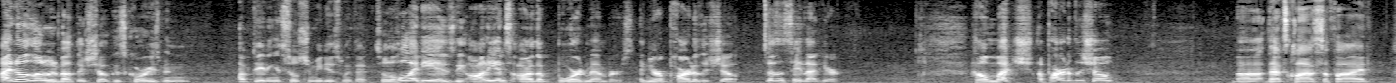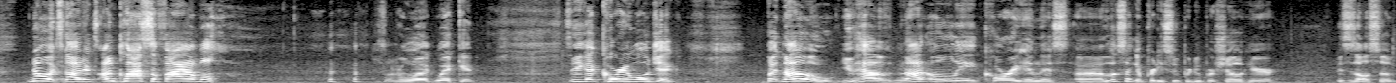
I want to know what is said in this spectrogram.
I know a little bit about this show because Corey's been updating his social medias with it. So the whole idea is the audience are the board members, and you're a part of the show. It doesn't say that here. How much a part of the show? Uh, that's classified. No, it's not. It's unclassifiable. of wicked. So you got Corey Wojcik. But no, you have not only Corey in this, uh, looks like a pretty super duper show here. This is also,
